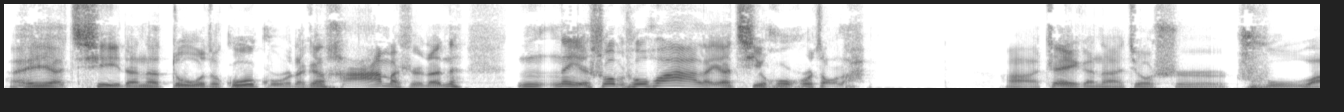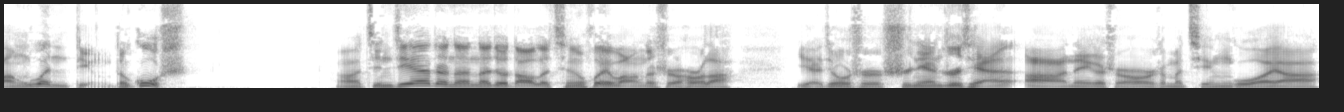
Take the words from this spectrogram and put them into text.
哎呀，气得那肚子鼓鼓的，跟蛤蟆似的，那那那也说不出话来呀，气呼呼走了。啊，这个呢就是楚王问鼎的故事。啊，紧接着呢，那就到了秦惠王的时候了，也就是十年之前啊，那个时候什么秦国呀、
